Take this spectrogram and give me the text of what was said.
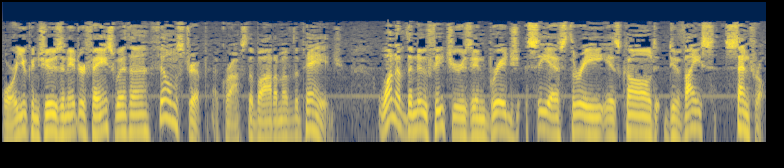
Or you can choose an interface with a film strip across the bottom of the page. One of the new features in Bridge CS3 is called Device Central.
